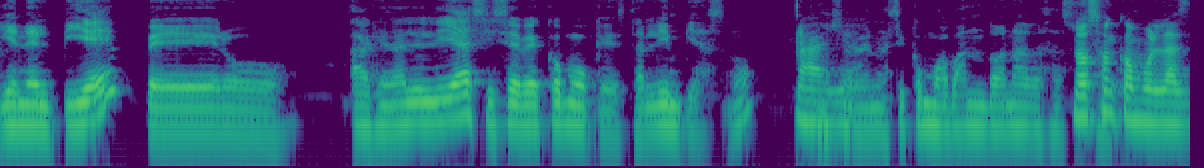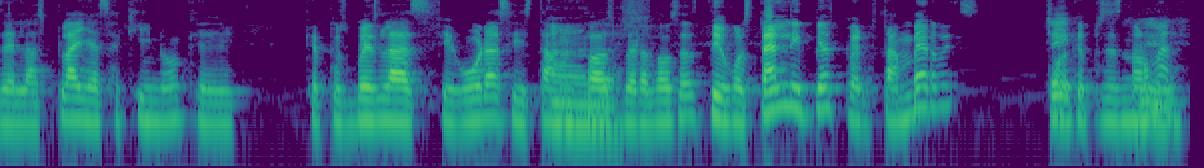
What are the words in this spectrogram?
y en el pie, pero al final del día sí se ve como que están limpias, ¿no? Ah, no se ya. ven así como abandonadas. a su- No son como las de las playas aquí, ¿no? Que, que pues ves las figuras y están Andas. todas verdosas. Digo, están limpias, pero están verdes. Sí, porque, pues, es normal. sí,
